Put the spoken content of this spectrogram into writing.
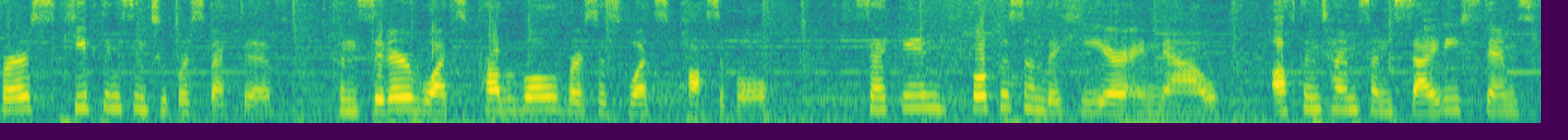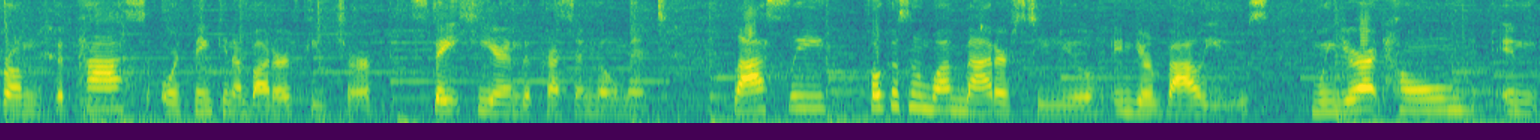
First, keep things into perspective. Consider what's probable versus what's possible. Second, focus on the here and now. Oftentimes, anxiety stems from the past or thinking about our future. Stay here in the present moment. Lastly, focus on what matters to you in your values. When you're at home, and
